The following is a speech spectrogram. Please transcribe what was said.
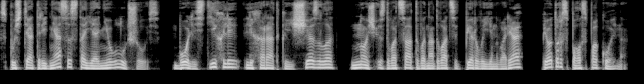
Спустя три дня состояние улучшилось. Боли стихли, лихорадка исчезла. Ночь с 20 на 21 января Петр спал спокойно.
